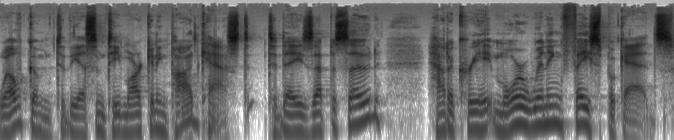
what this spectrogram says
Welcome to the SMT Marketing Podcast. Today's episode How to Create More Winning Facebook Ads.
